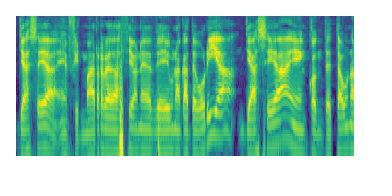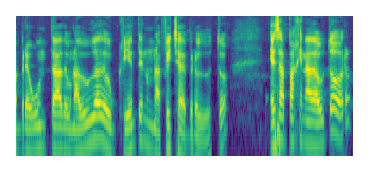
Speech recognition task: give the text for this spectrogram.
ya sea en firmar redacciones de una categoría, ya sea en contestar una pregunta de una duda de un cliente en una ficha de producto. Esa página de autor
